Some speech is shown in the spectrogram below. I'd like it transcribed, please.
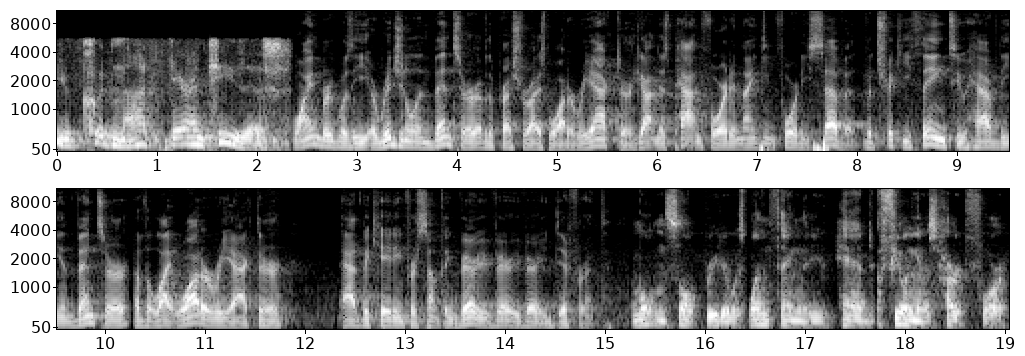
you could not guarantee this. Weinberg was the original inventor of the pressurized water reactor. He got his patent for it in 1947. The tricky thing to have the inventor of the light water reactor advocating for something very, very, very different. Molten salt breeder was one thing that he had a feeling in his heart for.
